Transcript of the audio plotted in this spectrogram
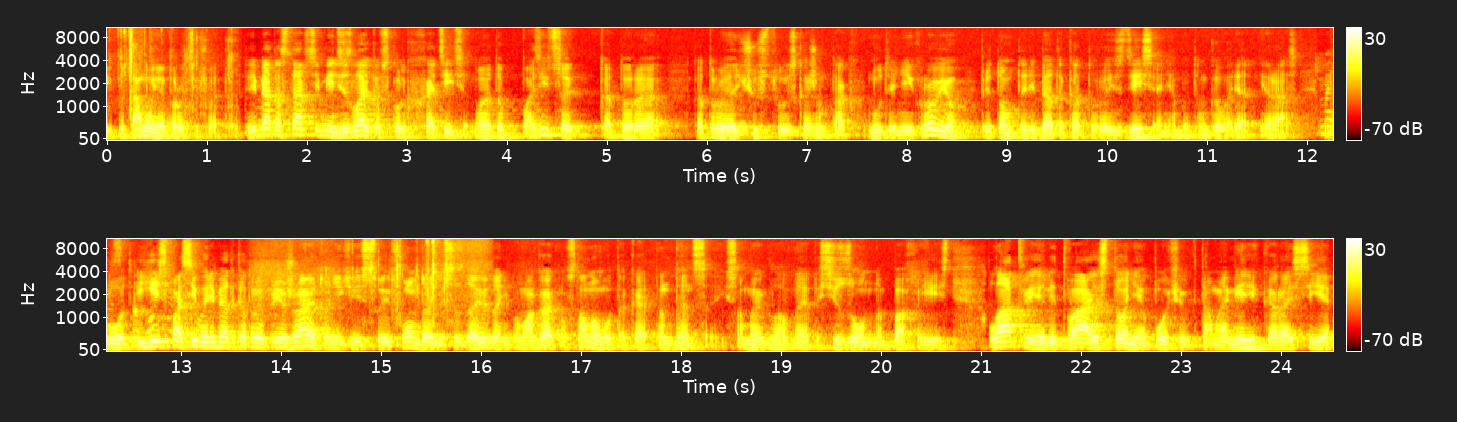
И потому я против этого. Ребята, ставьте мне дизлайков сколько хотите, но это позиция, которая, которую я чувствую, скажем так, внутренней кровью. При том-то ребята, которые здесь, они об этом говорят не раз. вот. И есть спасибо ребята, которые приезжают, у них есть свои фонды, они создают, они помогают. Но в основном вот такая тенденция. И самое главное, это сезонно, баха есть. Латвия, Литва, Эстония, пофиг, там Америка, Россия,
